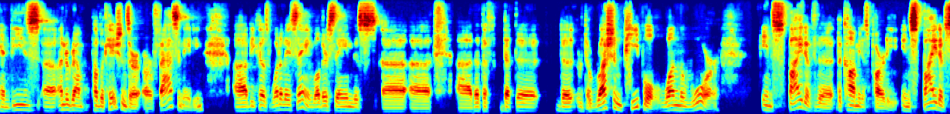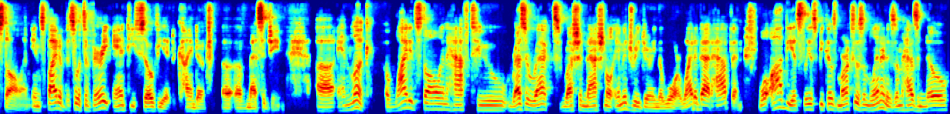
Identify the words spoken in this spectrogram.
And these uh, underground publications are, are fascinating uh, because what are they saying? Well, they're saying this uh, uh, that the that the the the Russian people won the war in spite of the the Communist Party, in spite of Stalin, in spite of so it's a very anti-Soviet kind of uh, of messaging. Uh, and look, uh, why did Stalin have to resurrect Russian national imagery during the war? Why did that happen? Well, obviously, it's because Marxism-Leninism has no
